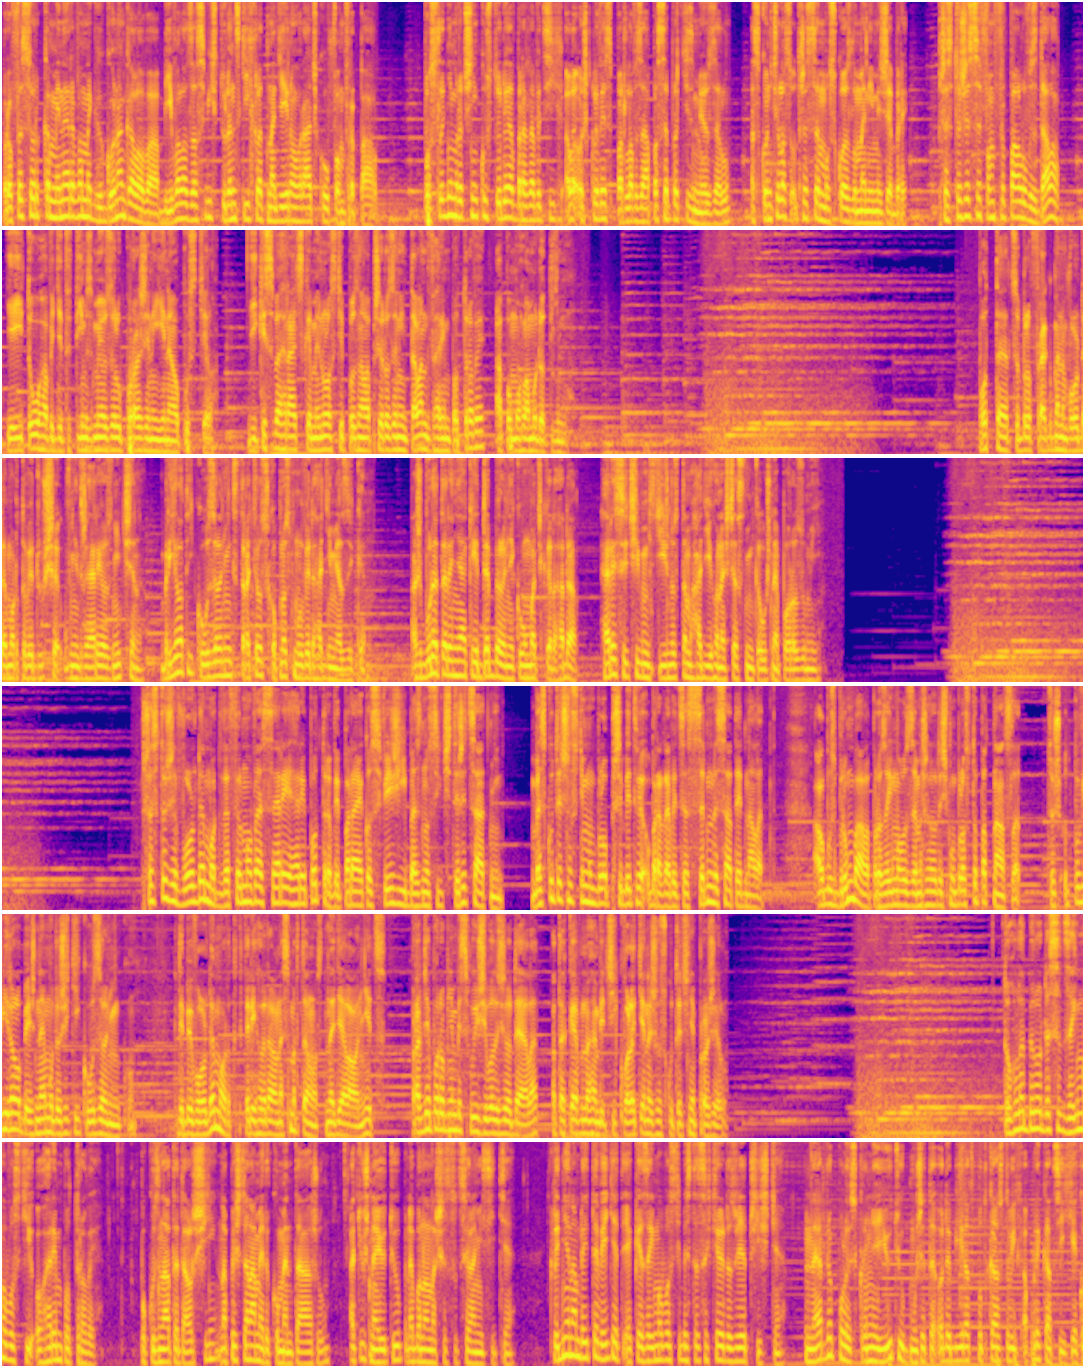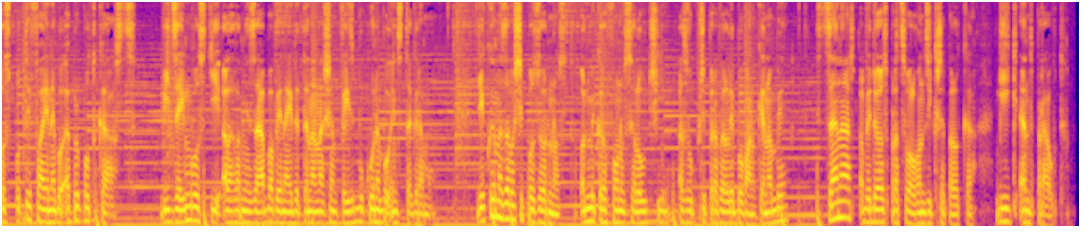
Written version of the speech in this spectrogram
Profesorka Minerva McGonagallová bývala za svých studentských let nadějnou hráčkou Fonfrpálu posledním ročníku studia v Bradavicích ale ošklivě spadla v zápase proti Zmiozelu a skončila s otřesem mozku a zlomenými žebry. Přestože se Fanfrpálu vzdala, její touha vidět tým Zmiozelu poražený ji neopustila. Díky své hráčské minulosti poznala přirozený talent v Harry Potterovi a pomohla mu do týmu. Poté, co byl fragment Voldemortovy duše uvnitř Harryho zničen, brýlatý kouzelník ztratil schopnost mluvit hadím jazykem. Až bude tedy nějaký debil někomu mačkat hada, Harry si čivým stížnostem hadího nešťastníka už neporozumí. Přestože Voldemort ve filmové sérii Harry Potter vypadá jako svěží beznosý čtyřicátník, ve skutečnosti mu bylo při bitvě o Bradavice 71 let. Albus Brumbal pro zajímavost zemřel, když mu bylo 115 let, což odpovídalo běžnému dožití kouzelníku. Kdyby Voldemort, který hledal nesmrtelnost, nedělal nic, pravděpodobně by svůj život žil déle a také v mnohem větší kvalitě, než ho skutečně prožil. Tohle bylo 10 zajímavostí o Harry Potterovi. Pokud znáte další, napište nám je do komentářů, ať už na YouTube nebo na naše sociální sítě. Klidně nám dejte vědět, jaké zajímavosti byste se chtěli dozvědět příště. Nerdopolis kromě YouTube můžete odebírat v podcastových aplikacích jako Spotify nebo Apple Podcasts. Víc zajímavostí, ale hlavně zábavy najdete na našem Facebooku nebo Instagramu. Děkujeme za vaši pozornost. Od mikrofonu se loučí a zvuk připravil Libovan Kenobi. Scénář a video zpracoval Honzí Křepelka. Geek and Proud.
